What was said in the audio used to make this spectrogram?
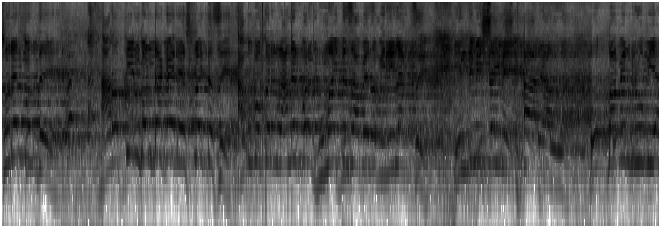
সুরের মধ্যে আরও তিন ঘণ্টা গায়ে রেস্ট লইতেছে আবু বকরের রানের পরে ঘুমাইতে যাবে রবি রিল্যাক্সে ইন্দিমির সাইমে আরে আল্লাহ ও উতবা বিন রুবিয়া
